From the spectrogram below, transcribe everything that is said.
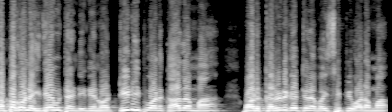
తప్పకుండా ఇదేమిటండి నేను వాడు టీడీపీ వాడు కాదమ్మా. వాడు కరుడు కట్టిన వైసీపీ వాడమ్మా.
